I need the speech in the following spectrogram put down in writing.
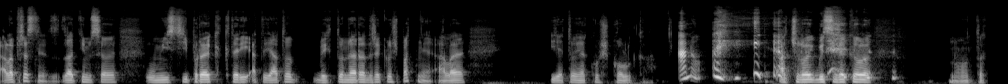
Ale přesně, zatím se umístí projekt, který, a teď já to bych to nerad řekl špatně, ale je to jako školka. Ano. a člověk by si řekl, no tak,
